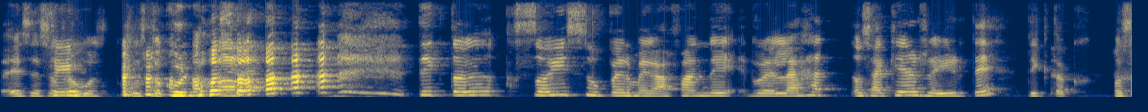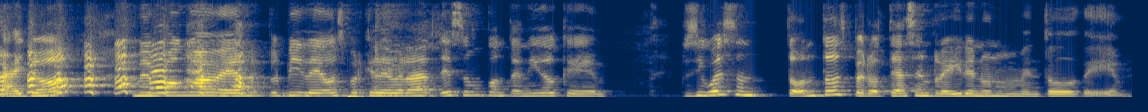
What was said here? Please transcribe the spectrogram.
ese es otro gusto culposo. TikTok, soy súper mega fan de relaja, o sea, ¿quieres reírte? TikTok. O sea, yo me pongo a ver videos porque de verdad es un contenido que, pues igual son tontos, pero te hacen reír en un momento de,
